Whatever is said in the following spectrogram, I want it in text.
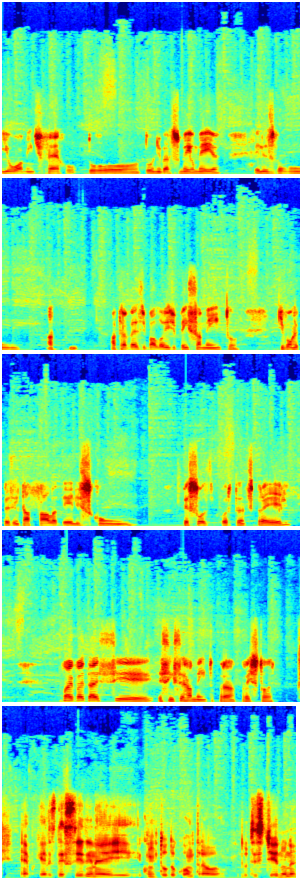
e o Homem de Ferro do, do universo meio-meia, eles vão, a, através de balões de pensamento que vão representar a fala deles com pessoas importantes para ele, vai, vai dar esse, esse encerramento para a história. É, porque eles decidem, né, e, com tudo contra o, o destino, né?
